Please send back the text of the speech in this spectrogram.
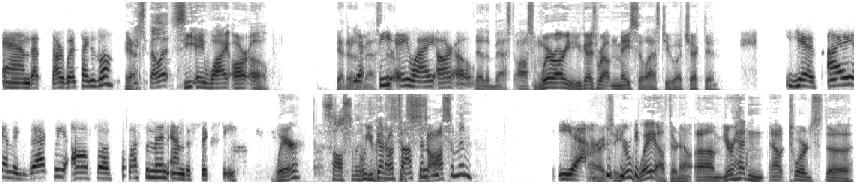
and that's our website as well. Yeah, You spell it? C A Y R O. Yeah, they're the best. C They're, A Y R O. they're the best. Awesome. Where are you? You guys were out in Mesa last you uh, checked in. Yes, I am exactly off of Fossaman and the 60. Where? Salsaman. Oh, you got out to Sossaman? Sossaman? Yeah. All right, so you're way out there now. Um, you're heading out towards the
